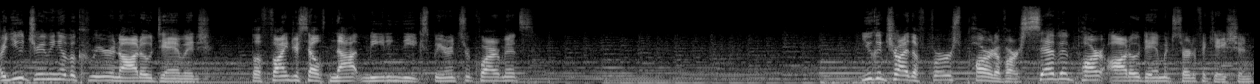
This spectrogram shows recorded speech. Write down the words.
Are you dreaming of a career in auto damage, but find yourself not meeting the experience requirements? You can try the first part of our seven part auto damage certification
